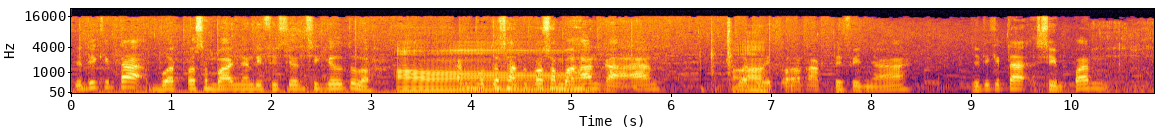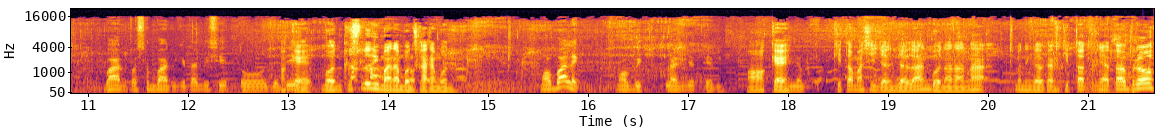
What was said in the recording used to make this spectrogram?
Jadi kita buat persembahan yang division sigil tuh loh. Oh. Kan butuh satu persembahan kan buat Ah, ritual aktifinnya. Jadi kita simpan bahan persembahan kita di situ. Jadi Oke, Bon. Terus lu di mana Bon sekarang Bon? mau balik, mau lanjutin. Oke, kita masih jalan-jalan. Bonanana meninggalkan kita ternyata bro.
